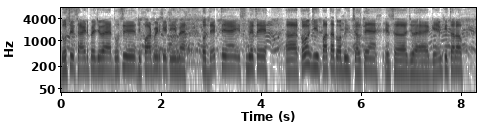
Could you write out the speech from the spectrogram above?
दूसरी साइड पर जो है दूसरी डिपार्टमेंट की टीम है। तो देखते हैं इसमें से कौन जीत पाता है? तो अभी चलते हैं इस, जो है गेम की तरफ़।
